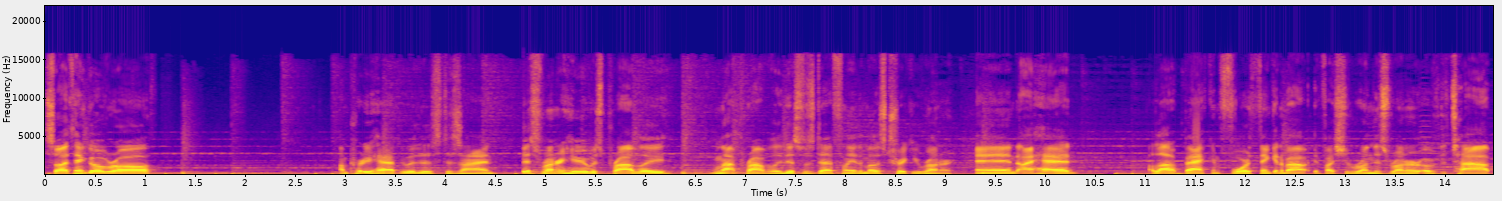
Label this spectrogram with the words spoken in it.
So I think overall, I'm pretty happy with this design. This runner here was probably, well not probably, this was definitely the most tricky runner. And I had a lot of back and forth thinking about if I should run this runner over the top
